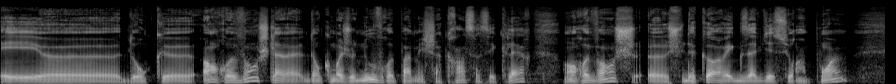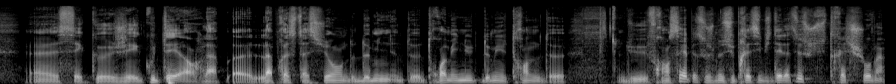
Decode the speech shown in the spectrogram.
Et euh, donc, euh, en revanche, là, donc moi je n'ouvre pas mes chakras, ça c'est clair. En revanche, euh, je suis d'accord avec Xavier sur un point. euh, c'est que j'ai écouté alors, la, euh, la prestation de, deux minutes, de 3 minutes, 2 minutes 30 de, du français, parce que je me suis précipité là-dessus, parce que je suis très chauvin.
